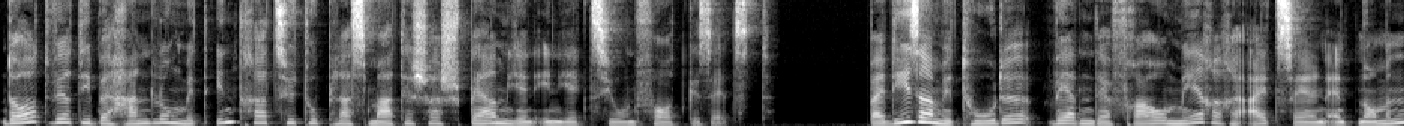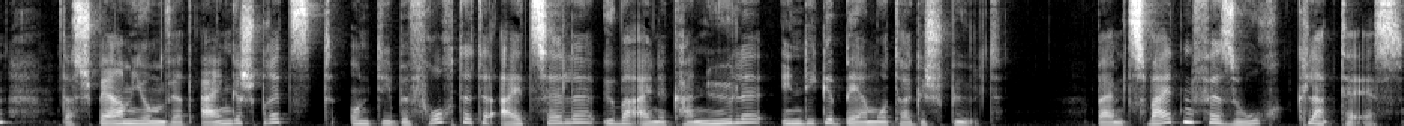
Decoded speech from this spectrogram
Dort wird die Behandlung mit intrazytoplasmatischer Spermieninjektion fortgesetzt. Bei dieser Methode werden der Frau mehrere Eizellen entnommen, das Spermium wird eingespritzt und die befruchtete Eizelle über eine Kanüle in die Gebärmutter gespült. Beim zweiten Versuch klappte es.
